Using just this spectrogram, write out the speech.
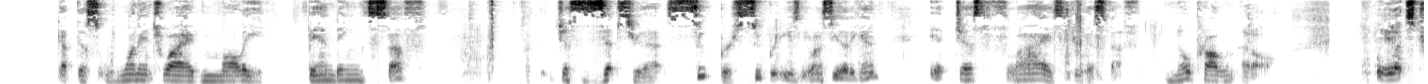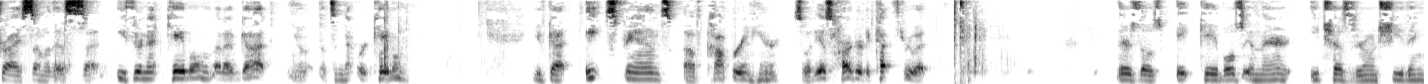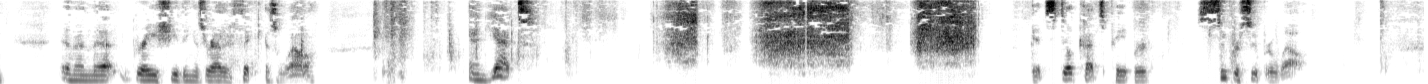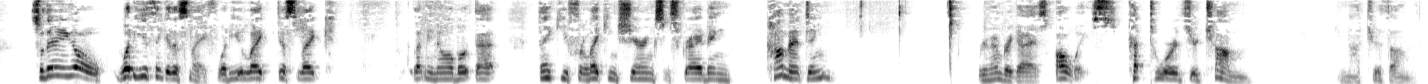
Got this one inch wide molly banding stuff. Just zips through that. Super, super easy. You want to see that again? It just flies through this stuff. No problem at all. Let's try some of this uh, Ethernet cable that I've got. You know, that's a network cable. You've got eight strands of copper in here, so it is harder to cut through it. There's those eight cables in there. Each has their own sheathing, and then that gray sheathing is rather thick as well. And yet, it still cuts paper super, super well. So there you go. What do you think of this knife? What do you like, dislike? Let me know about that. Thank you for liking, sharing, subscribing, commenting. Remember, guys, always cut towards your chum, not your thumb.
